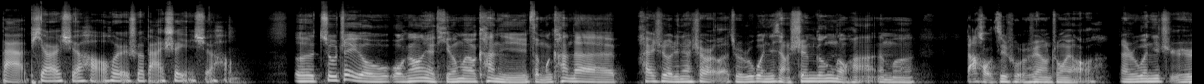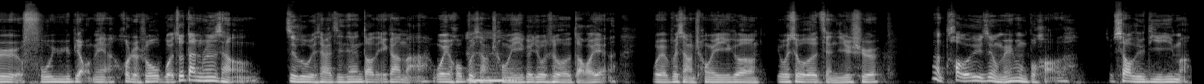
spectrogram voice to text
把 PR 学好，或者说把摄影学好？呃，就这个我刚刚也提了嘛，要看你怎么看待拍摄这件事儿了。就是如果你想深耕的话，那么打好基础是非常重要的。但如果你只是浮于表面，或者说我就单纯想记录一下今天到底干嘛，我以后不想成为一个优秀的导演，我也不想成为一个优秀的剪辑师，那套个滤镜没什么不好的，就效率第一嘛。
